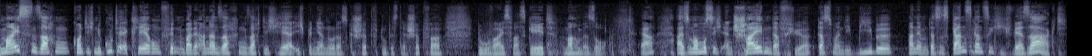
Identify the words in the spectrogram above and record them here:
meisten Sachen konnte ich eine gute Erklärung finden. Bei den anderen Sachen sagte ich, Herr, ich bin ja nur das Geschöpf, du bist der Schöpfer, du weißt, was geht, machen wir so. Ja? Also man muss sich entscheiden dafür, dass man die Bibel annimmt. Das ist ganz, ganz wichtig. Wer sagt,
